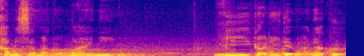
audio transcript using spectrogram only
神様の前に身怒りではなく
